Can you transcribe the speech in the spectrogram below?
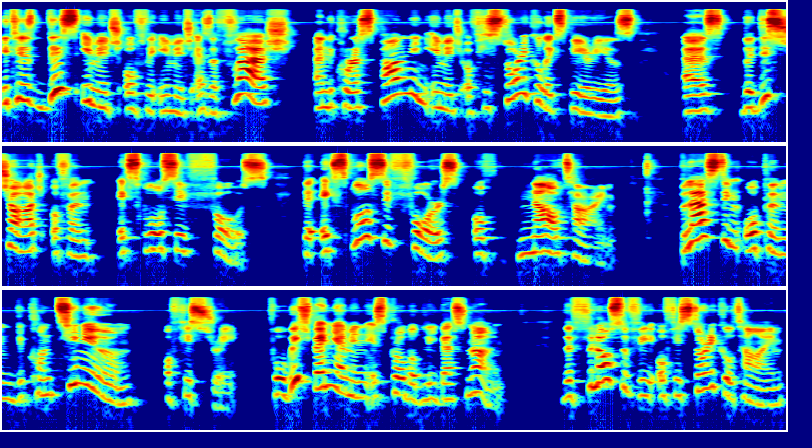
It is this image of the image as a flash and the corresponding image of historical experience as the discharge of an explosive force, the explosive force of now time, blasting open the continuum of history, for which Benjamin is probably best known. The philosophy of historical time,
